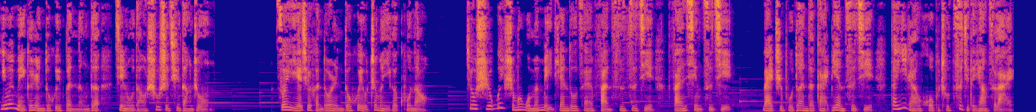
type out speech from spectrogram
因为每个人都会本能的进入到舒适区当中，所以也许很多人都会有这么一个苦恼，就是为什么我们每天都在反思自己、反省自己，乃至不断的改变自己，但依然活不出自己的样子来。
